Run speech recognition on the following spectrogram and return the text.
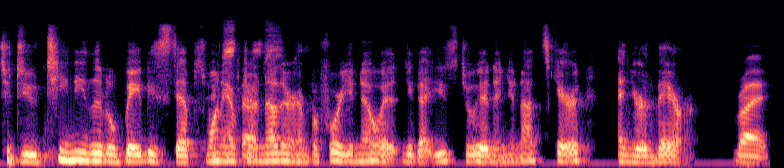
to do teeny little baby steps one after another, and before you know it, you got used to it, and you're not scared, and you're there. Right.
